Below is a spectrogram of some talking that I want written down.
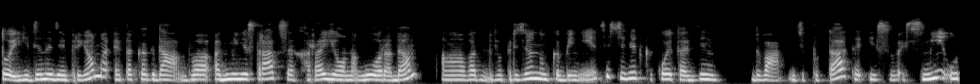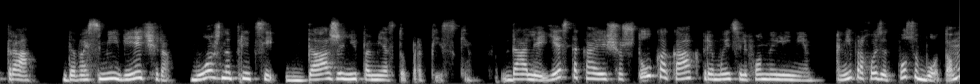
То единый день приема – это когда в администрациях района, города а, в, в определенном кабинете сидит какой-то один-два депутата и с 8 утра до 8 вечера можно прийти даже не по месту прописки. Далее есть такая еще штука, как прямые телефонные линии. Они проходят по субботам,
